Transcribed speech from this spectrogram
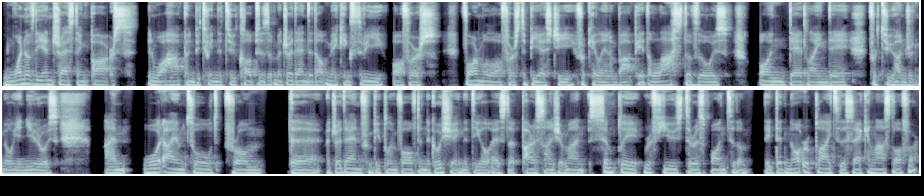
one of the interesting parts in what happened between the two clubs is that Madrid ended up making three offers, formal offers to PSG for Kylian Mbappe. The last of those on deadline day for 200 million euros. And what I am told from the Madrid end, from people involved in negotiating the deal, is that Paris Saint Germain simply refused to respond to them. They did not reply to the second last offer.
